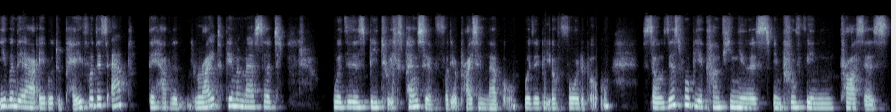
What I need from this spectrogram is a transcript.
even they are able to pay for this app, they have the right payment method. Would this be too expensive for their pricing level? Would it be affordable? So this will be a continuous improving process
